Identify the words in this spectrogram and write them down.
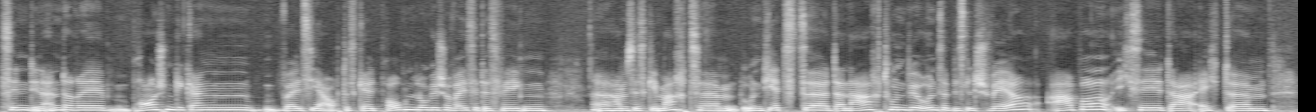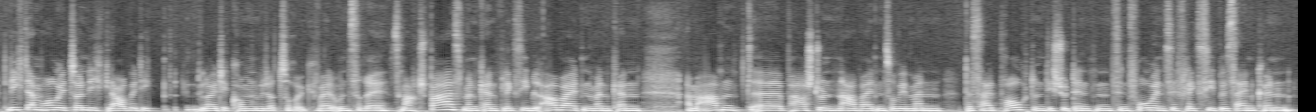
sind in andere Branchen gegangen, weil sie ja auch das Geld brauchen, logischerweise. Deswegen äh, haben sie es gemacht. Ähm, und jetzt äh, danach tun wir uns ein bisschen schwer, aber ich sehe da echt ähm, Licht am Horizont. Ich glaube, die Leute kommen wieder zurück, weil unsere, es macht Spaß, man kann flexibel arbeiten, man kann am Abend äh, paar Stunden arbeiten, so wie man das halt braucht. Und die Studenten sind froh, wenn sie flexibel sein können.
